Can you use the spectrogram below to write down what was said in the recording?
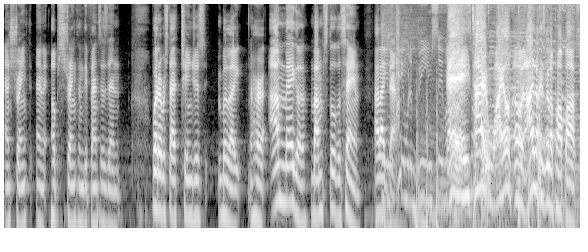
and strength, and up strength and defenses, and whatever stat changes. But like her, I'm Mega, but I'm still the same. I like that. Hey, Tired Wild. Oh, I know he's gonna pop off.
